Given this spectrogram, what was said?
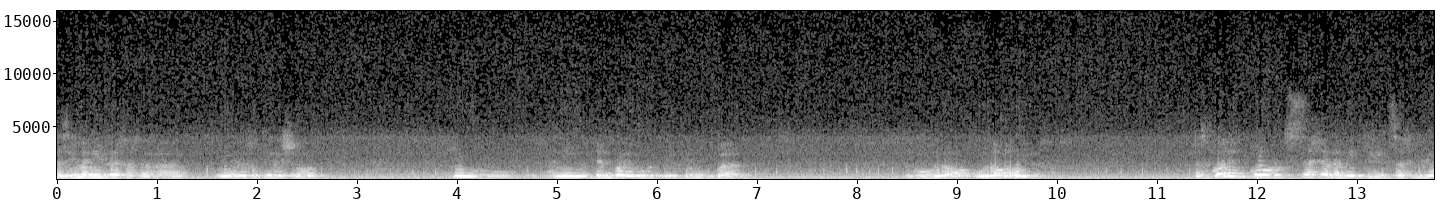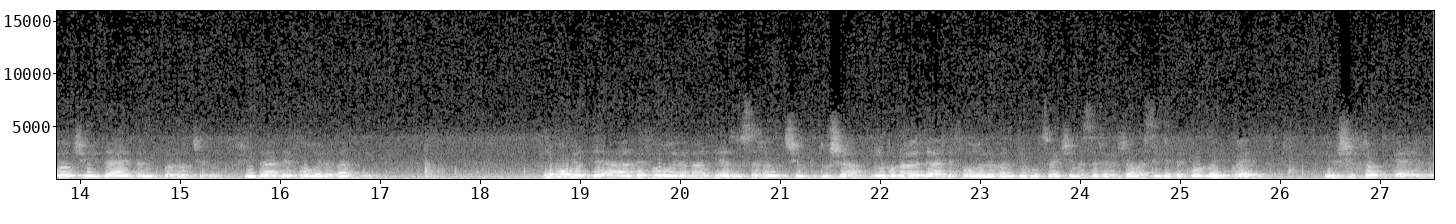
אז אם אני אלך אחריו, הוא ילך אותי לשאול. כי אני נותן בו אמון בלתי מוגבל, והוא לא, הוא לא ראוי לכך. אז קודם כל, שכל אמיתי צריך להיות שידע את המגבלות שלו, שידע עד איפה הוא רלוונטי. אם הוא יודע עד איפה הוא רלוונטי, אז הוא שכל של קדושה. אם הוא לא יודע עד איפה הוא רלוונטי, הוא צועק שעם השכל אפשר להשיג את הכל, והיו כאלה. היו שיטות כאלה,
